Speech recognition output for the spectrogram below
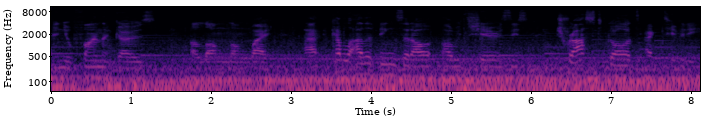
and you'll find that goes a long, long way. Uh, a couple of other things that I'll, I would share is this trust God's activity.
